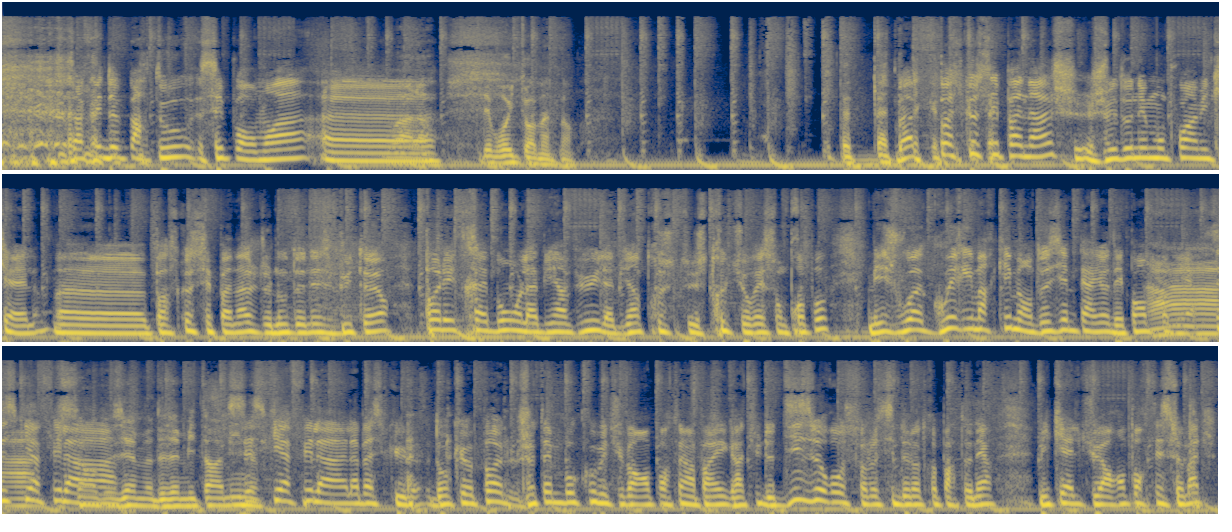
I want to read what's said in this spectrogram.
ça fait de partout. C'est pour moi. Euh, Voilà. Débrouille-toi maintenant. Bah, parce que c'est panache, je vais donner mon point à Michael. Euh, parce que c'est panache de nous donner ce buteur. Paul est très bon, on l'a bien vu, il a bien tru- structuré son propos. Mais je vois Guéry marquer, mais en deuxième période et pas en première. c'est ce qui a fait la. deuxième, deuxième. C'est ce qui a fait la, la bascule. Donc euh, Paul, je t'aime beaucoup, mais tu vas remporter un pari gratuit de 10 euros sur le site de notre partenaire. Michael, tu as remporté ce match.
